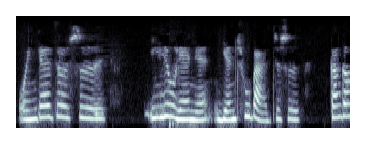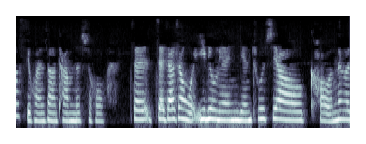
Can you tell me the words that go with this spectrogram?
我应该就是。一六年年年初吧，就是刚刚喜欢上他们的时候，再再加上我一六年年初是要考那个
